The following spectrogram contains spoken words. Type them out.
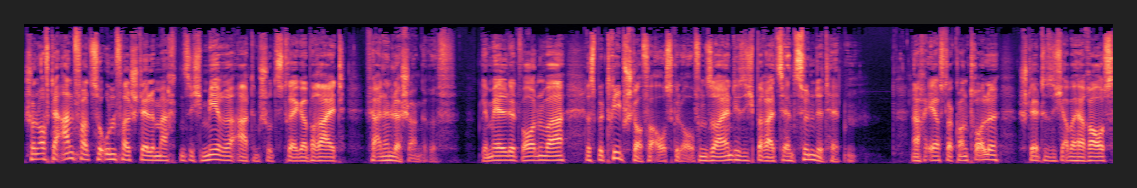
Schon auf der Anfahrt zur Unfallstelle machten sich mehrere Atemschutzträger bereit für einen Löschangriff. Gemeldet worden war, dass Betriebsstoffe ausgelaufen seien, die sich bereits entzündet hätten. Nach erster Kontrolle stellte sich aber heraus,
